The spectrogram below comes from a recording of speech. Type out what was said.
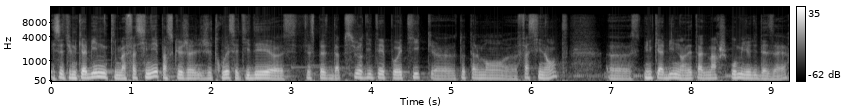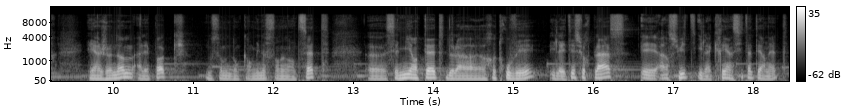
Et c'est une cabine qui m'a fasciné parce que j'ai trouvé cette idée, euh, cette espèce d'absurdité poétique totalement fascinante. une cabine en état de marche au milieu du désert. Et un jeune homme, à l'époque, nous sommes donc en 1997, euh, s'est mis en tête de la retrouver. Il a été sur place et ensuite il a créé un site internet,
